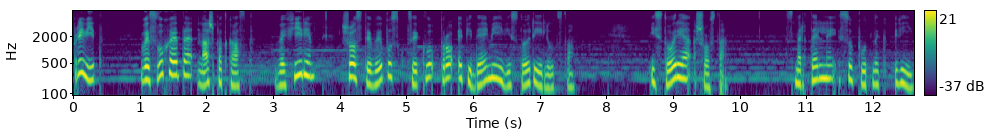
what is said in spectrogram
Привіт! Ви слухаєте наш подкаст. В ефірі шостий випуск циклу про епідемії в історії людства. Історія шоста. Смертельний супутник Вій.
